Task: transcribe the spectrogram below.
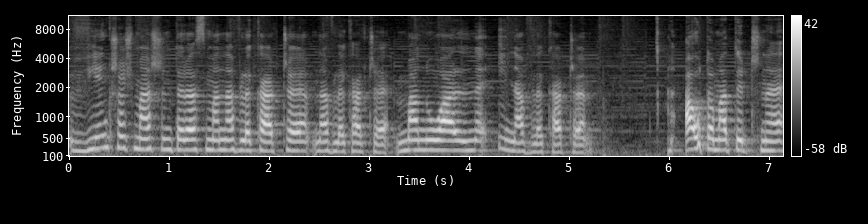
Większość maszyn teraz ma nawlekacze, nawlekacze manualne i nawlekacze automatyczne.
